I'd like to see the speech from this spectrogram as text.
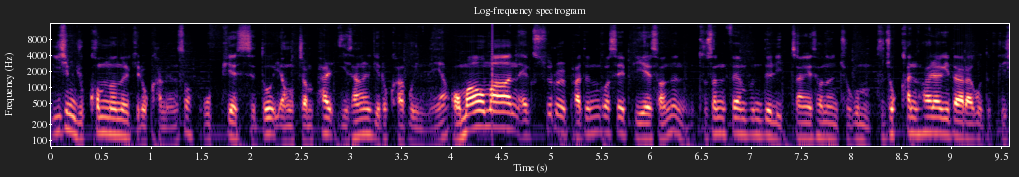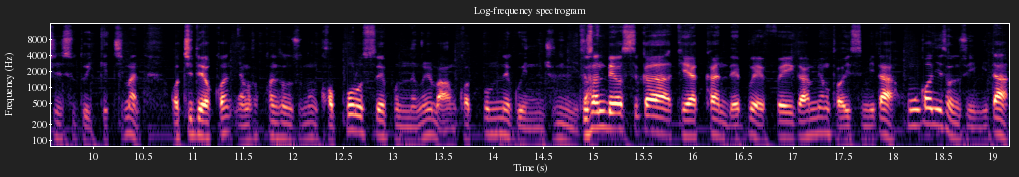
26홈런을 기록하면서 OPS도 0.8 이상을 기록하고 있네요. 어마어마한 액수를 받은 것에 비해서는 두산 팬분들 입장에서는 조금 부족한 활약이다라고 느끼실 수도 있겠지만 어찌되었건 양석환 선수는 거 포로서의 본능을 마음껏 뽐내고 있는 중입니다. 두산 베어스가 계약한 내부 FA가 한 명 더 있습니다. 홍건희 선수입니다.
